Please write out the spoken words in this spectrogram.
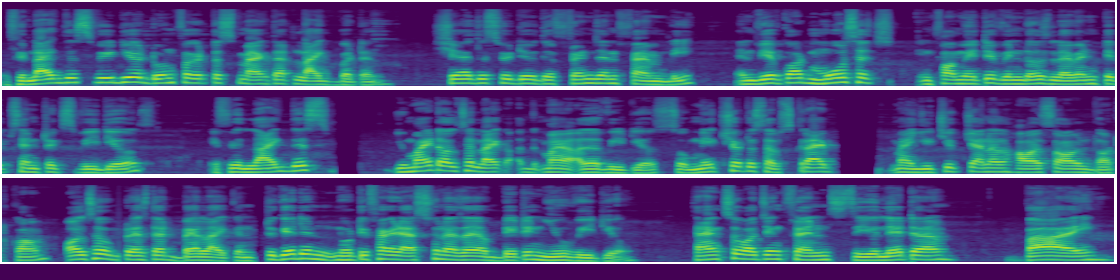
If you like this video don't forget to smack that like button. Share this video with your friends and family and we have got more such informative Windows 11 tips and tricks videos. If you like this you might also like my other videos so make sure to subscribe my YouTube channel howisolve.com. Also press that bell icon to get notified as soon as I update a new video. Thanks for watching friends. See you later. Bye.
